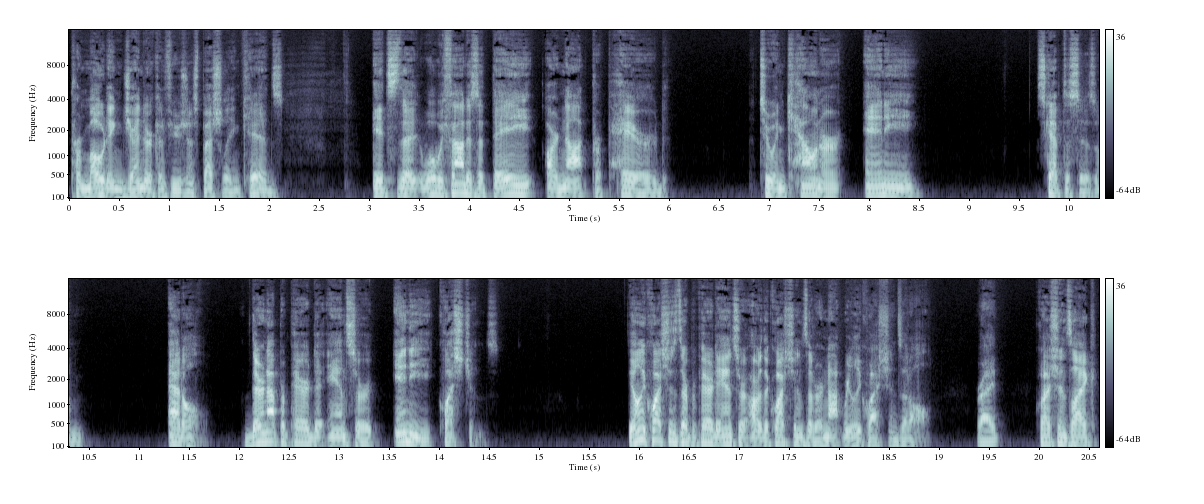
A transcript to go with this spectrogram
promoting gender confusion, especially in kids, it's that what we found is that they are not prepared to encounter any skepticism at all. They're not prepared to answer any questions. The only questions they're prepared to answer are the questions that are not really questions at all, right? Questions like,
